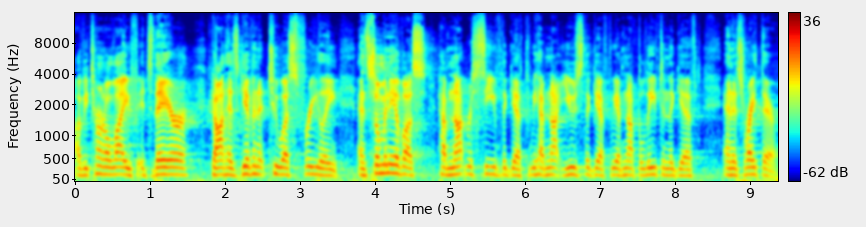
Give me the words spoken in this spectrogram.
of eternal life, it's there. God has given it to us freely. And so many of us have not received the gift. We have not used the gift. We have not believed in the gift. And it's right there.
